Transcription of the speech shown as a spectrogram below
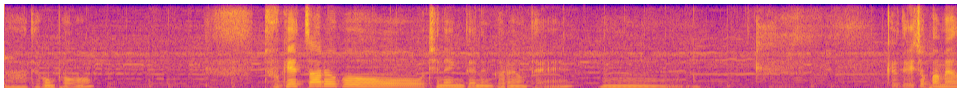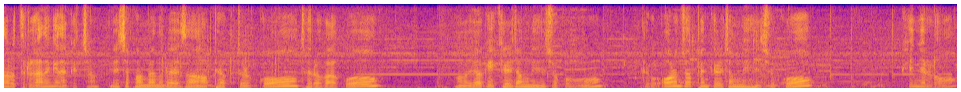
아, 대공포 두 개 자르고 진행되는 그런 형태. 음, 그래도 이쪽 반면으로 들어가는 게 낫겠죠? 이쪽 반면으로 해서 벽 뚫고 들어가고 어, 여기 길 정리해주고 그리고 오른쪽 편 길 정리해주고 퀸일로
